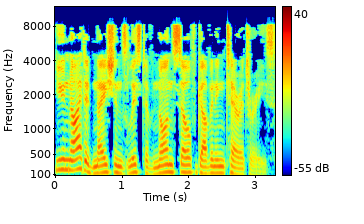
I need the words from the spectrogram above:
United Nations list of non-self-governing territories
